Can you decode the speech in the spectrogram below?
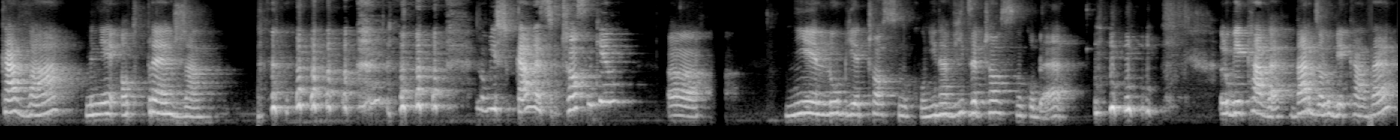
Kawa mnie odpręża. Lubisz kawę z czosnkiem? O, nie lubię czosnku. Nienawidzę czosnku. Ble. lubię kawę. Bardzo lubię kawę.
